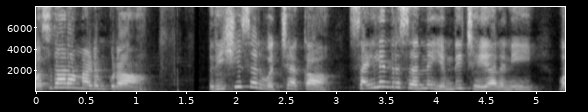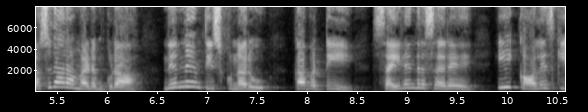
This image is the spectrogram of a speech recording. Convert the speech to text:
వసుధారా మేడం కూడా రిషి సార్ వచ్చాక శైలేంద్ర సార్నే ఎండి చేయాలని వసుధారా మేడం కూడా నిర్ణయం తీసుకున్నారు. కాబట్టి శైలేంద్ర సరే ఈ కాలేజ్కి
